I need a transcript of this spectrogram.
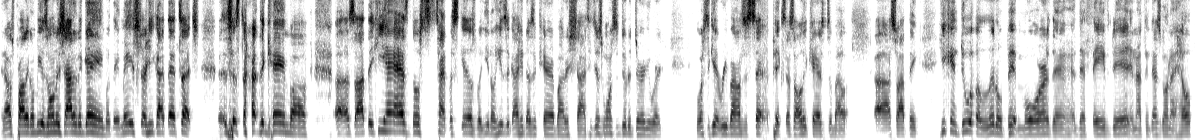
And that was probably going to be his only shot of the game, but they made sure he got that touch to start the game off. Uh, so I think he has those type of skills, but, you know, he's a guy who doesn't care about his shots. He just wants to do the dirty work. Wants to get rebounds and set picks. That's all he cares about. Uh, so I think he can do a little bit more than than Fave did, and I think that's going to help.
